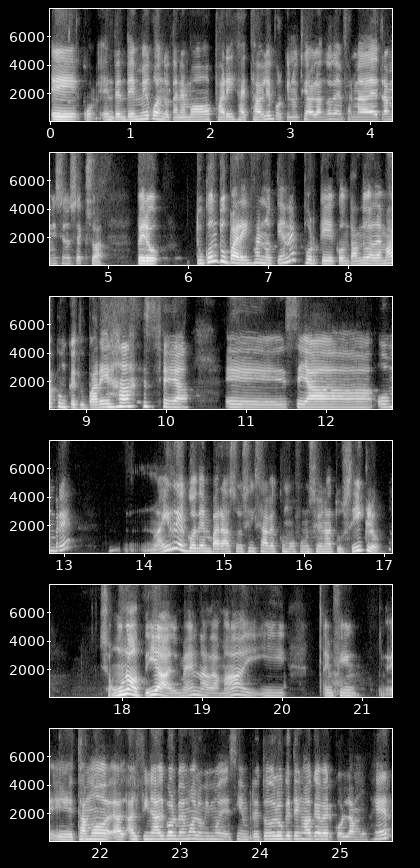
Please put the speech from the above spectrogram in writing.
eh, cuando tenemos pareja estable, porque no estoy hablando de enfermedad de transmisión sexual, pero tú con tu pareja no tienes porque contando además con que tu pareja sea, eh, sea hombre, no hay riesgo de embarazo si sabes cómo funciona tu ciclo. Son unos días al mes nada más y, en fin, eh, estamos al, final volvemos a lo mismo de siempre. Todo lo que tenga que ver con la mujer,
